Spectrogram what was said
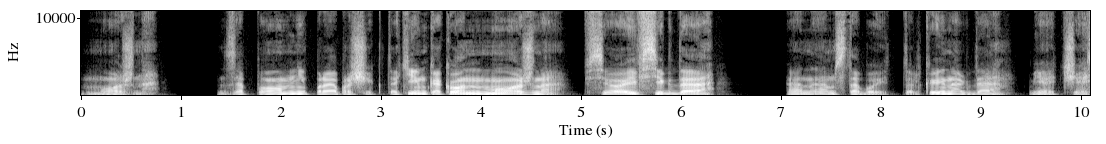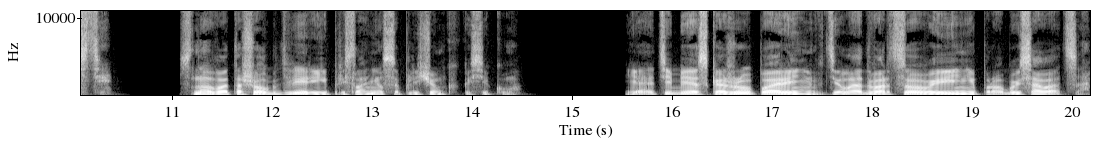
можно. Запомни, прапорщик, таким, как он, можно. Все и всегда. А нам с тобой только иногда и отчасти. Снова отошел к двери и прислонился плечом к косяку. «Я тебе скажу, парень, в дела дворцовые не пробуй соваться.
